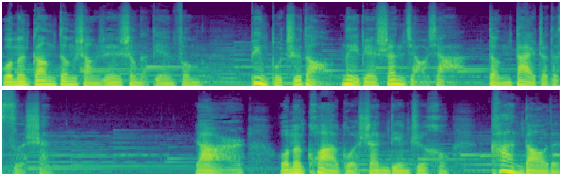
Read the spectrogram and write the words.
我们刚登上人生的巅峰，并不知道那边山脚下等待着的死神。然而，我们跨过山巅之后，看到的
